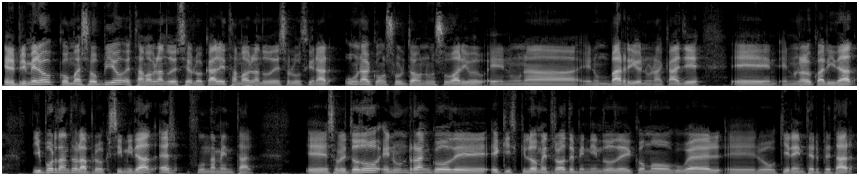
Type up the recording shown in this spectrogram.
El primero, como es obvio, estamos hablando de SEO local, estamos hablando de solucionar una consulta a un usuario en, una, en un barrio, en una calle, en, una localidad, y por tanto la proximidad es fundamental. Eh, sobre todo en un rango de X kilómetros, dependiendo de cómo Google eh, lo quiera interpretar,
